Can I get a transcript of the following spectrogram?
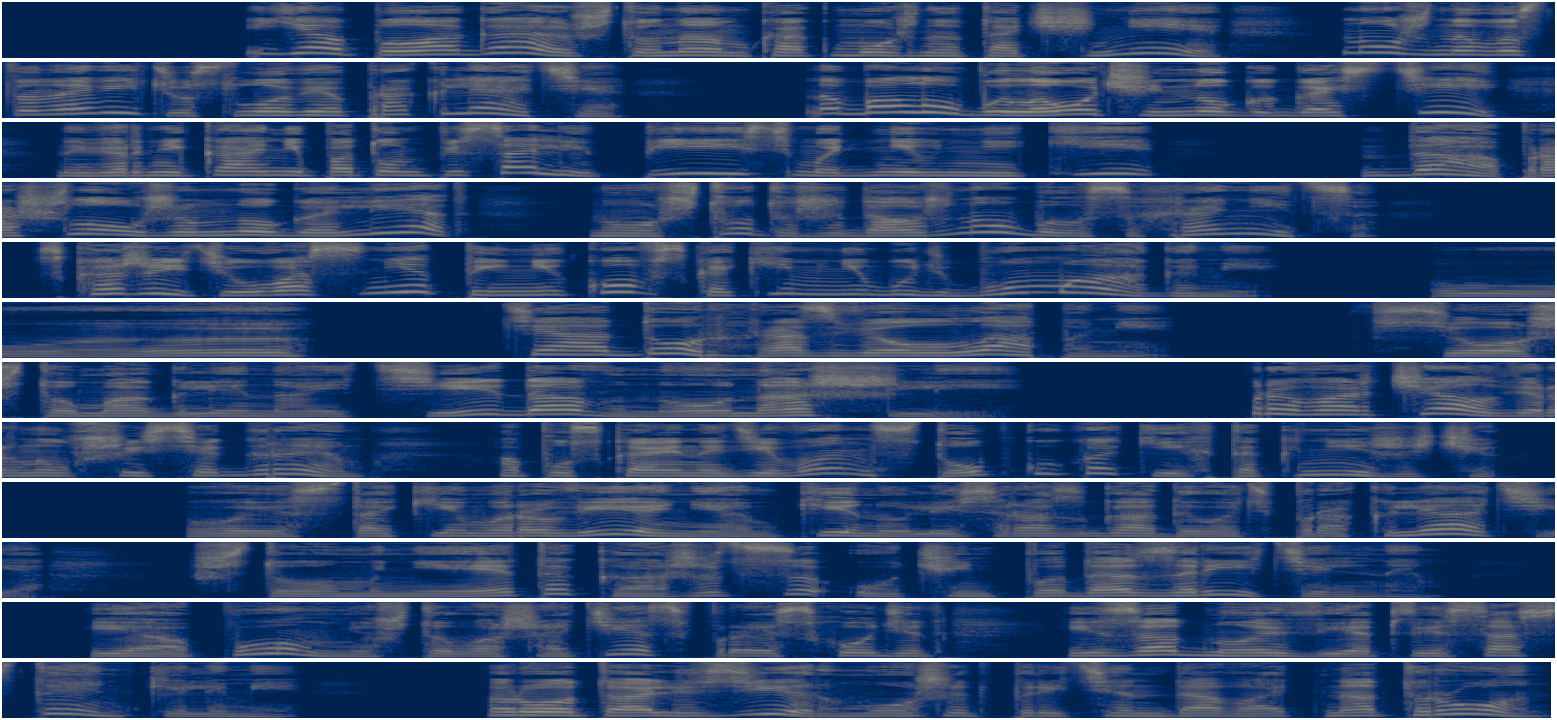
«Я полагаю, что нам как можно точнее нужно восстановить условия проклятия, на балу было очень много гостей, наверняка они потом писали письма, дневники. Да, прошло уже много лет, но что-то же должно было сохраниться. Скажите, у вас нет тайников с какими-нибудь бумагами?» Теодор развел лапами. «Все, что могли найти, давно нашли», — проворчал вернувшийся Грэм, опуская на диван стопку каких-то книжечек. «Вы с таким рвением кинулись разгадывать проклятие, что мне это кажется очень подозрительным. Я помню, что ваш отец происходит из одной ветви со Стенкелями. Род Альзир может претендовать на трон.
